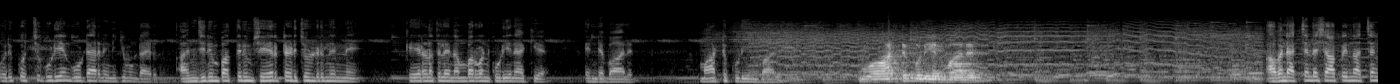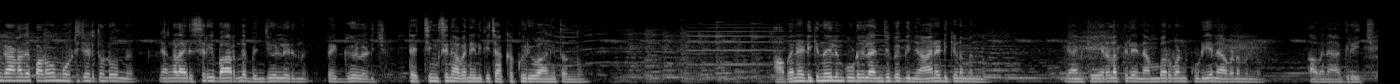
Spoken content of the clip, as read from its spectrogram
ഒരു കൊച്ചു കുടിയൻ കൂട്ടുകാരൻ എനിക്കുമുണ്ടായിരുന്നു. അഞ്ചിനും പത്തിനും ഷെയറിട്ട് അടിച്ചുകൊണ്ടിരുന്ന എന്നെ കേരളത്തിലെ നമ്പർ വൺ കുടിയനാക്കിയ എന്റെ ബാലൻ മാട്ടുക്കുടിയൻ ബാലൻ. മാട്ടുകുടിയൻ ബാലൻ. അവന്റെ അച്ഛന്റെ ഷാപ്പിൽ നിന്ന് അച്ഛൻ കാണാതെ പണവും മോഷ്ടിച്ചെടുത്തോണ്ട് വന്ന് ഞങ്ങൾ അരിശ്രീ ബാറിന്റെ ബെഞ്ചുകളിലിരുന്ന് പെഗുകൾ അടിച്ചു. ടച്ചിങ്സിന് അവൻ എനിക്ക് ചക്കക്കുരു വാങ്ങി തന്നു. അവൻ അടിക്കുന്നതിലും കൂടുതൽ അഞ്ച് പെഗ് ഞാൻ അടിക്കണമെന്നും ഞാൻ കേരളത്തിലെ നമ്പർ വൺ കുടിയനാവണമെന്നും അവൻ ആഗ്രഹിച്ചു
